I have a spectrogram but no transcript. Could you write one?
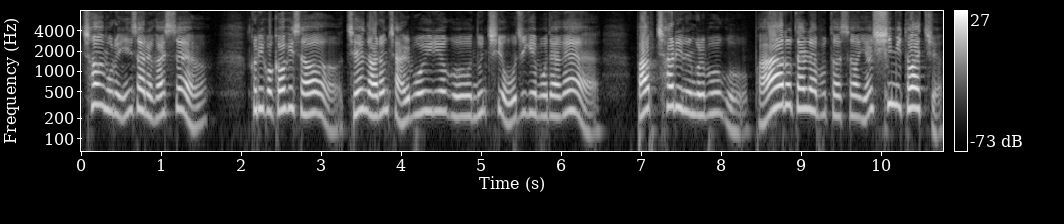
처음으로 인사를 갔어요. 그리고 거기서 제 나름 잘 보이려고 눈치 오지게 보다가 밥 차리는 걸 보고 바로 달라붙어서 열심히 도왔죠.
